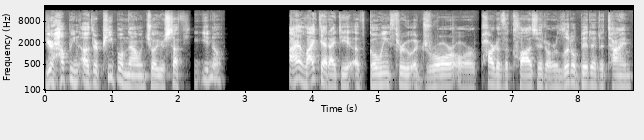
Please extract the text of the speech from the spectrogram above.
you're helping other people now enjoy your stuff. You know, I like that idea of going through a drawer or part of the closet or a little bit at a time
